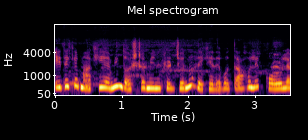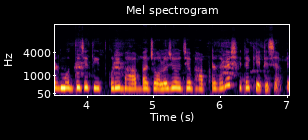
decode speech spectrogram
এটাকে মাখিয়ে আমি দশটা মিনিটের জন্য রেখে দেব। তাহলে করলার মধ্যে যে তিতকুড়ি ভাব বা জলজ যে ভাবটা থাকে সেটা কেটে যাবে।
